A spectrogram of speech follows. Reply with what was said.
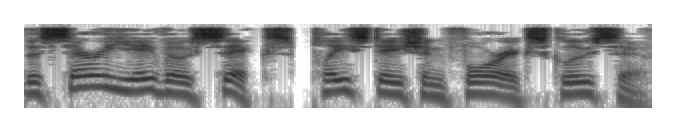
The Sarajevo 6 PlayStation 4 exclusive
